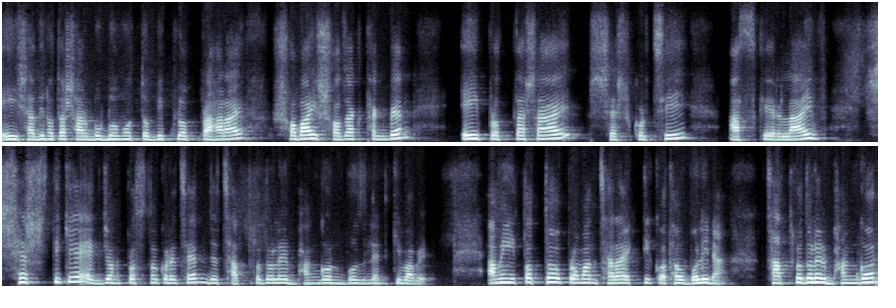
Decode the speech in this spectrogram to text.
এই স্বাধীনতা সার্বভৌমত্ব বিপ্লব প্রাহারায় সবাই সজাগ থাকবেন, এই প্রত্যাশায় শেষ করছি। আজকের লাইভ শেষ দিকে একজন প্রশ্ন করেছেন যে ছাত্র দলের ভাঙ্গন বুঝলেন কীভাবে? আমি তথ্য প্রমাণ ছাড়া একটি কথাও বলি না। ছাত্র দলের ভাঙ্গন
